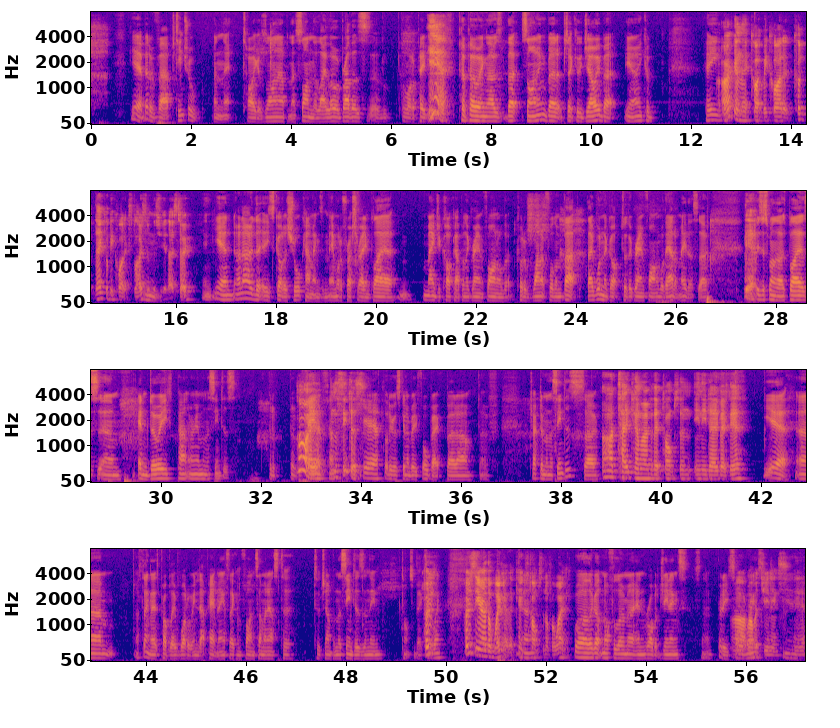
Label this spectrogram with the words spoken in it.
Yeah, a bit of uh, potential in that Tigers lineup, and they signed the Leilua brothers. Uh, a lot of people Yeah. poo-pooing those that signing, but particularly Joey. But you know, he could. He I reckon that could be quite a, could they could be quite explosive Hmm. this year. Those two. And, yeah, and I know that he's got his shortcomings, and man, what a frustrating player. Major cock up in the grand final that could have won it for them, but they wouldn't have got to the grand final without him either. So Yeah. he's just one of those players. Um, Adam Doueihi partnering him in the centres. Bit of, bit of Oh yeah, in the centres. Yeah, I thought he was going to be fullback, but um, they've chucked him in the centres. So Oh, I'd take him over that Thompson any day back there. yeah, um, I think that's probably what will end up happening if they can find someone else to, to jump in the centres and then Thompson back to the wing. Who's the other winger that keeps Uh, Thompson off a wing? Well, they've got Nofoaluma and Robert Jennings, so pretty Oh, solid Robert wingers. Jennings. Yeah.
